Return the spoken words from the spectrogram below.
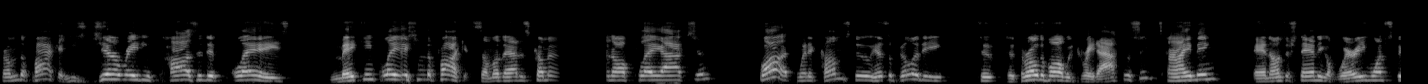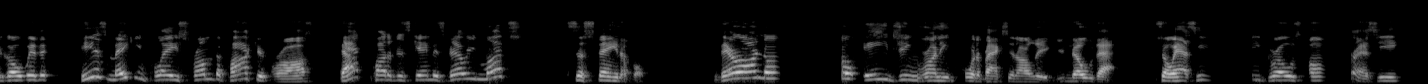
from the pocket. He's generating positive plays making plays from the pocket. Some of that is coming off play action. But when it comes to his ability to, to throw the ball with great accuracy, timing, and understanding of where he wants to go with it, he is making plays from the pocket, Ross. That part of his game is very much sustainable. There are no, no aging running quarterbacks in our league. You know that. So as he, he grows older, as he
